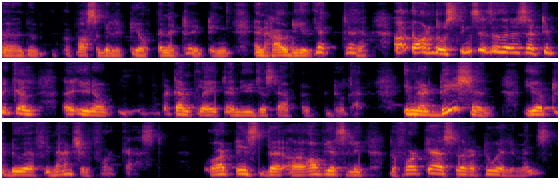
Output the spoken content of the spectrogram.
uh, the possibility of penetrating, and how do you get uh, all those things. So there's a typical uh, you know template, and you just have to do that. In addition, you have to do a financial forecast. What is the uh, obviously the forecast? There are two elements.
